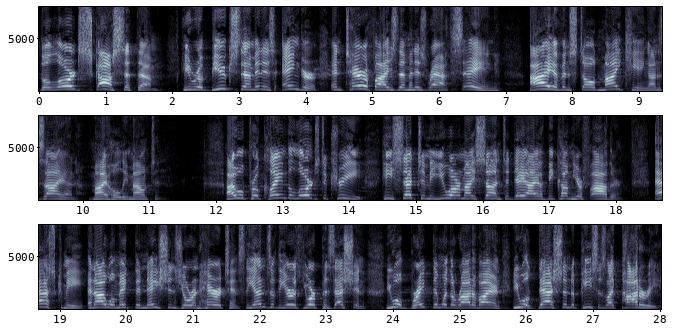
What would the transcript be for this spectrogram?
the Lord scoffs at them. He rebukes them in his anger and terrifies them in his wrath, saying, I have installed my king on Zion, my holy mountain. I will proclaim the Lord's decree. He said to me, You are my son. Today I have become your father. Ask me, and I will make the nations your inheritance, the ends of the earth your possession. You will break them with a rod of iron, you will dash them to pieces like pottery.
